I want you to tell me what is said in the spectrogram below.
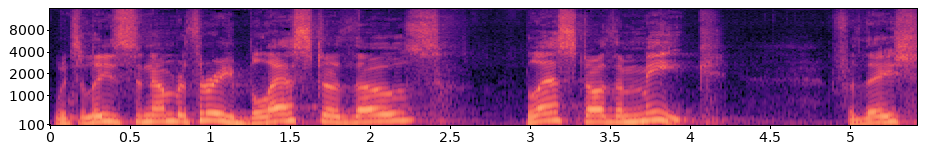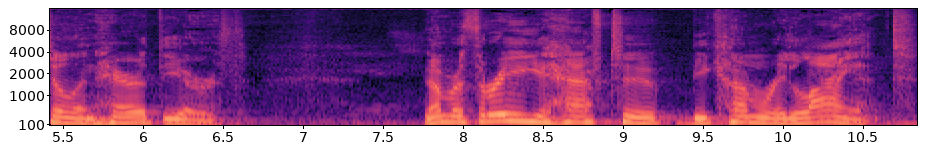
Which leads to number three blessed are those Blessed are the meek, for they shall inherit the earth. Number three, you have to become reliant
